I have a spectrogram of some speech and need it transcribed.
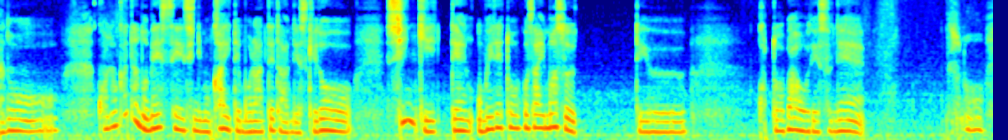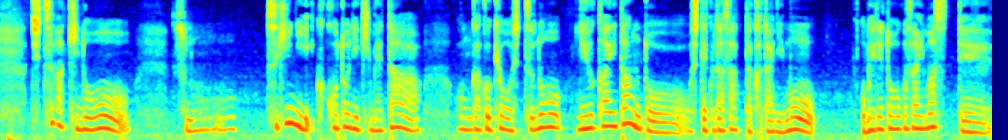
あのこの方のメッセージにも書いてもらってたんですけど「心機一転おめでとうございます」っていう言葉をですねその実は昨日その次に行くことに決めた音楽教室の入会担当をしてくださった方にも「おめでとうございます」って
